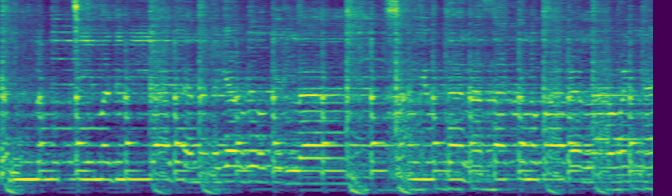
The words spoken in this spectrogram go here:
ಕಣ್ಣ ಮುಚ್ಚಿ ಮದುವೆಯಾಗ ನನಗೆ ಹೋಗಿಲ್ಲ. ಸಾಯುತ್ತಾನ ಸಾಕನು ಬಾರಲ್ಲ ಲಾವಣ್ಯ.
